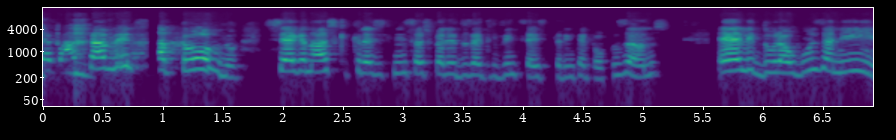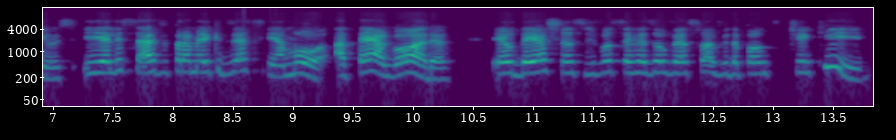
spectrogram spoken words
É basicamente Saturno. Chega, acho que acredito nos seus períodos entre 26 e 30 e poucos anos. Ele dura alguns aninhos e ele serve para meio que dizer assim, amor, até agora eu dei a chance de você resolver a sua vida para onde tinha que ir.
